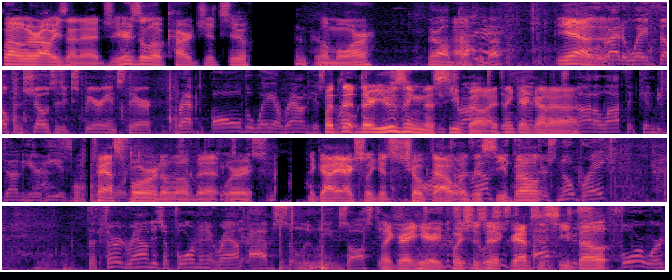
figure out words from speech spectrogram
Well, we're always on edge. Here's a little card jitsu. Ooh, cool. Lamore. They're all Uh, up. Yeah, Oh, right away, Felton shows his experience there, wrapped all the way around his but throat. they're using the He's trying seatbelt. I think I defend, but there's gotta not a lot that can be done here. He is fast forward a little bit where the guy actually gets choked All right, out with his round's begun. seatbelt. There's no break. The third round is a four-minute round. Absolutely exhausted. Like right here, he Davidson pushes it, grabs the passenger seatbelt. seat forward,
